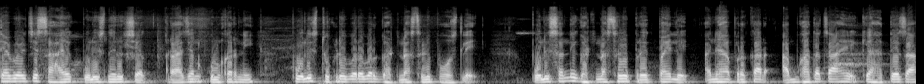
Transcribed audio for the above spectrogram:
त्यावेळचे सहाय्यक पोलीस निरीक्षक राजन कुलकर्णी पोलीस तुकडीबरोबर घटनास्थळी पोहोचले. पोलिसांनी घटनास्थळी प्रेत पाहिले आणि हा प्रकार अपघाताचा आहे की हत्येचा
